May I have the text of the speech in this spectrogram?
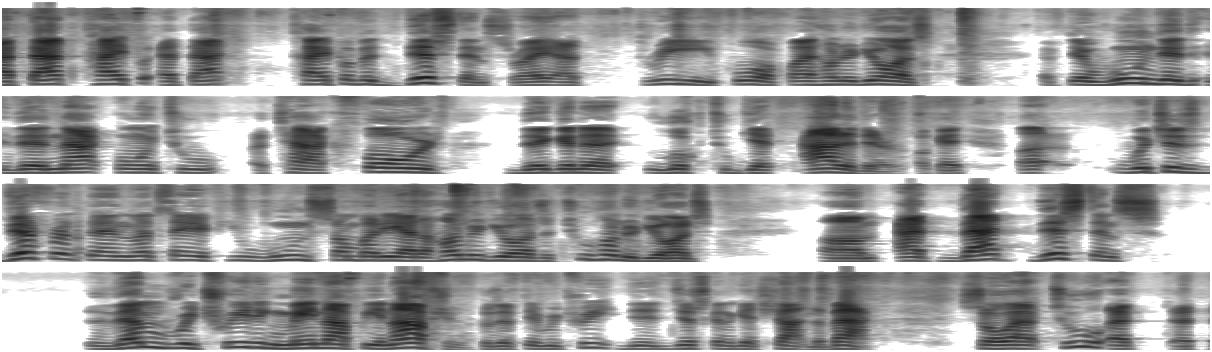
at that type at that type of a distance, right, at three, four, five hundred yards, if they're wounded, they're not going to attack forward. They're going to look to get out of there. Okay, uh, which is different than let's say if you wound somebody at 100 yards or 200 yards. Um, at that distance, them retreating may not be an option because if they retreat, they're just going to get shot in the back. So at two at, at,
